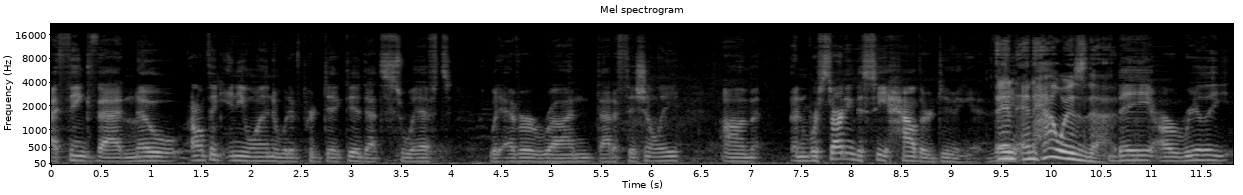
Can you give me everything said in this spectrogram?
I think that no, I don't think anyone would have predicted that Swift would ever run that efficiently. Um, and we're starting to see how they're doing it. They, And and how is that? they are really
